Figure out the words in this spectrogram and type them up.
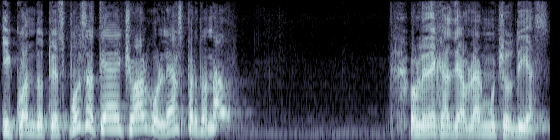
Y cuando tu esposa te ha hecho algo, ¿le has perdonado? ¿O le dejas de hablar muchos días?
